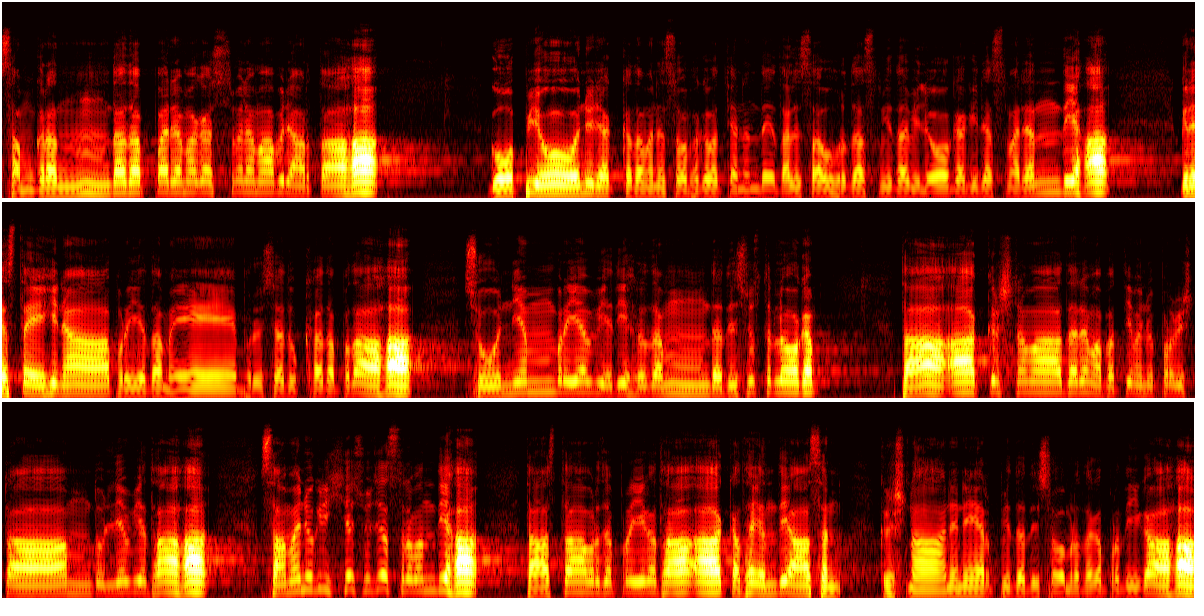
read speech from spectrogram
സംക്രന്ദത പരമകശ്മലമാപുരാർത്താः ഗോപ്യോനുരക്തമനസോ ഭഗവത്യനന്ദേ തൽസൗഹൃദസ്മിത വിലോകഗിരസ്മരന്ത്യഃ ഗ്രസ്തേഹിനാ പ്രിയതമേ ഭൃശദുഃഖതപദാः ശൂന്യം പ്രിയവ്യതിഹൃതം ദദിശുസ്ത്രലോകം താ ആകൃഷ്ണമാതരമപത്യമനുപ്രവിഷ്ടാം തുല്യവ്യഥാः സമനുഗൃഹ്യ ശുചസ്രവന്ത്യഃ ആ കഥയന്തി ആസൻ കൃഷ്ണാനനേർപ്പിത ദിശോ മൃതകപ്രതീകാः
